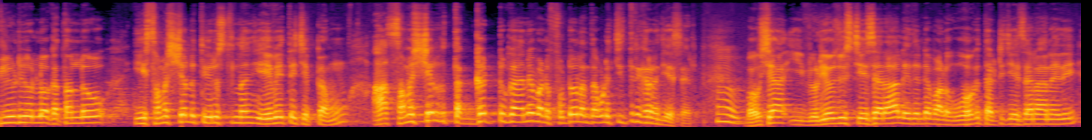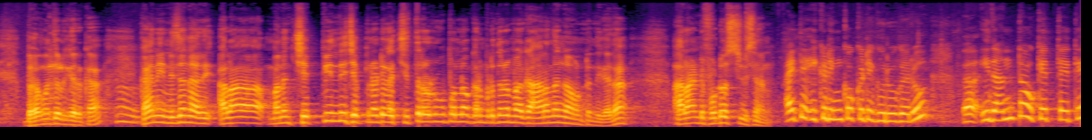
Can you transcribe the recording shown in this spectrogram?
వీడియోలో గతంలో ఈ సమస్యలు తీరుస్తుందని ఏవైతే చెప్పామో ఆ సమస్యలకు తగ్గట్టుగానే వాళ్ళ ఫోటోలు అంతా కూడా చిత్రీకరణ చేశారు. బహుశా ఈ వీడియో చూసి చేశారా లేదంటే వాళ్ళ ఊహకు తట్టి చేశారా అనేది భగవంతుడి గరక కానీ నిజంగా అది అలా మనం చెప్పింది చెప్పినట్టుగా చిత్ర రూపంలో కనపడుతుంటే మనకు ఆనందంగా ఉంటుంది కదా. అలాంటి ఫొటోస్ చూశాను. అయితే ఇక్కడ ఇంకొకటి గురుగారు ఆ, ఇదంతా ఒక ఎత్తు అయితే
